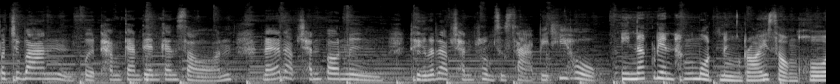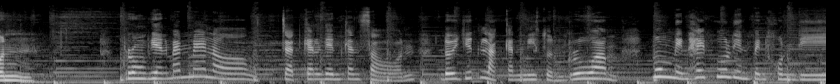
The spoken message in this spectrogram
ปัจจุบันเปิดทำการเรียนการสอน ในระดับชั้นป .1 ถึงระดับชั้นประถมศึกษาปีที่ 6 มีนักเรียนทั้งหมด 102 คนโรงเรียนบ้านแม่ลอง จัดการเรียนการสอน โดยยึดหลักการมีส่วนร่วม มุ่งเน้นให้ผู้เรียนเป็นคนดี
